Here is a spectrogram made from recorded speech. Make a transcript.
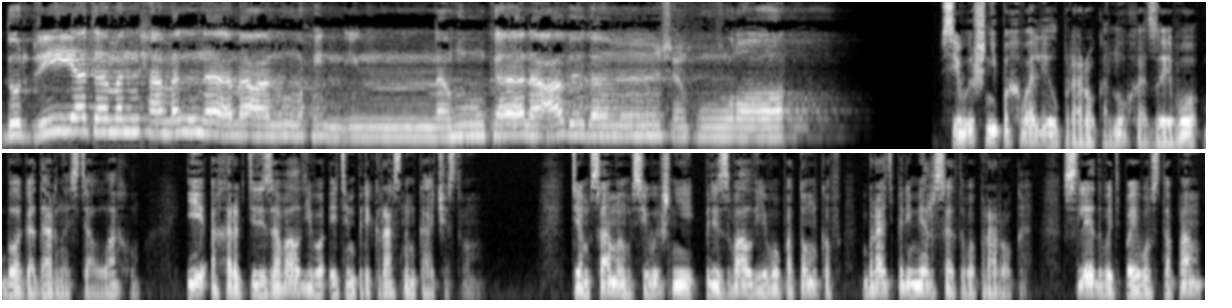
ذرية من حملنا مع نوح إنه كان عبدا شكورا Всевышний похвалил пророка Нуха за его благодарность Аллаху и охарактеризовал его этим прекрасным качеством. Тем самым Всевышний призвал его потомков брать пример с этого пророка, следовать по его стопам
